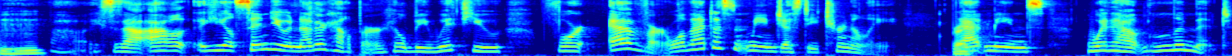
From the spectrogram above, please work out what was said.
Mm-hmm. Uh, he says, I'll, he'll send you another helper. He'll be with you forever. Well, that doesn't mean just eternally. Right. That means without limit.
